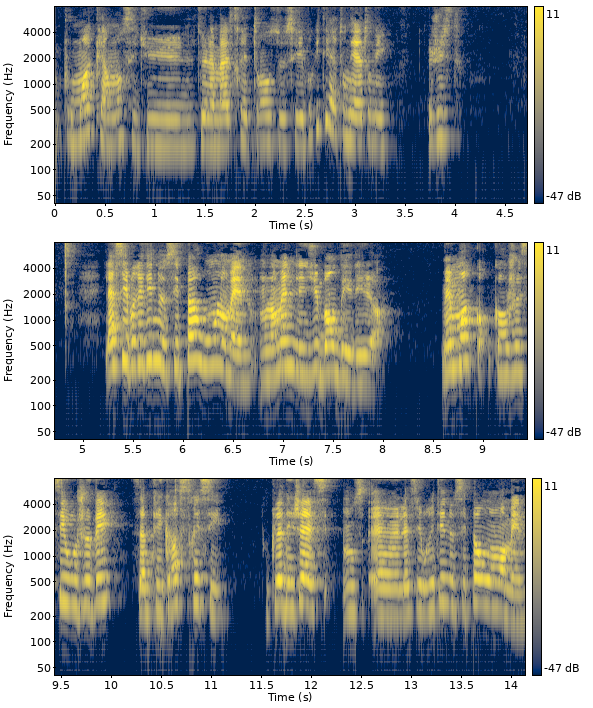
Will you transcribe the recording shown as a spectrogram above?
pour moi, clairement, c'est de la maltraitance de célébrités. Attendez, attendez, juste. La célébrité ne sait pas où on l'emmène. On l'emmène les yeux bandés déjà. Même moi, quand, je sais où je vais, ça me fait grave stresser. Donc là, déjà, euh, la célébrité ne sait pas où on l'emmène.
